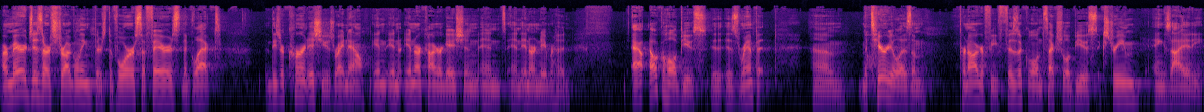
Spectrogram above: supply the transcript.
Our marriages are struggling. There's divorce, affairs, neglect. These are current issues right now in, in, in our congregation and, and in our neighborhood. Al- alcohol abuse is, is rampant. Um, materialism, pornography, physical and sexual abuse, extreme anxiety,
